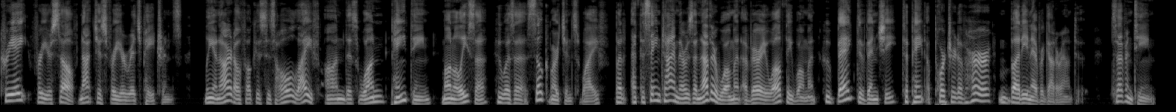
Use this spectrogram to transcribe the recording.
Create for yourself, not just for your rich patrons. Leonardo focused his whole life on this one painting, Mona Lisa, who was a silk merchant's wife. But at the same time, there was another woman, a very wealthy woman, who begged Da Vinci to paint a portrait of her, but he never got around to it. 17.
